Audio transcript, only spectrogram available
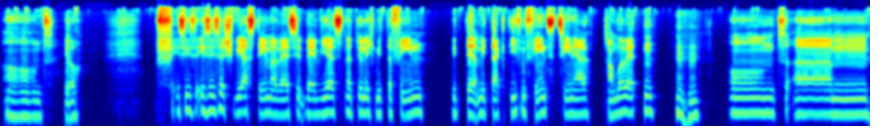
Und ja, es ist, es ist ein schweres Thema, weil, weil wir jetzt natürlich mit der Fan, mit der, mit der aktiven Fanszene zusammenarbeiten. Mhm. Und ähm,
